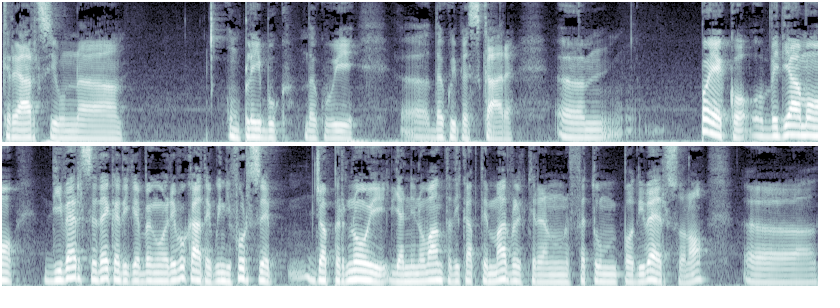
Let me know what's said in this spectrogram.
crearsi un, uh, un playbook da cui, uh, da cui pescare. Um, poi ecco, vediamo diverse decadi che vengono rievocate, quindi forse già per noi gli anni 90 di Captain Marvel creano un effetto un po' diverso, no? Uh,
